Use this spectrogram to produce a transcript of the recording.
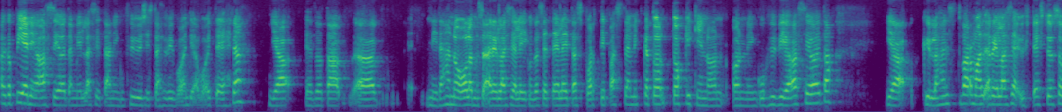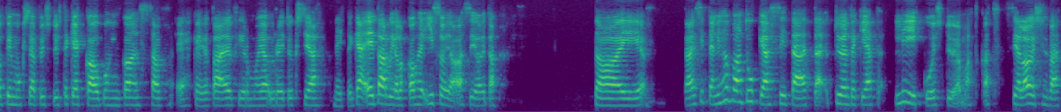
aika pieniä asioita, millä sitä niin kuin fyysistä hyvinvointia voi tehdä. Ja, ja tota, ää, niitähän on olemassa erilaisia liikuntaseteleitä, sporttipasseja, mitkä to, tokikin on, on niin kuin hyviä asioita. Ja kyllähän sitten varmaan erilaisia yhteistyösopimuksia pystyisi tekemään kaupungin kanssa, ehkä jotain firmoja, yrityksiä, niitäkään ei tarvitse olla kauhean isoja asioita. Tai, tai sitten ihan vaan tukea sitä, että työntekijät liikkuisi työmatkat. Siellä olisi hyvät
